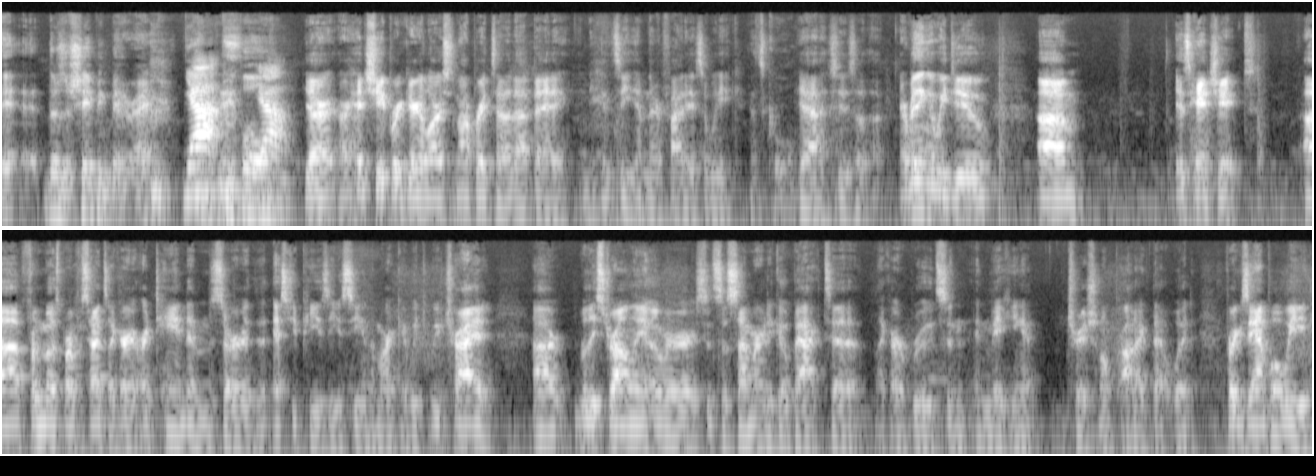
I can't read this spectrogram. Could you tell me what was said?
It, there's a shaping bay, right? yeah. People- Yeah. Yeah, our, our head shaper Gary Larson operates out of that bay, and you can see him there five days a week. That's cool. Yeah, so, so uh, everything that we do um, is hand shaped uh, for the most part. Besides like our, our tandems or the SUPs that you see in the market, we we've tried uh, really strongly over since the summer to go back to like our roots and, and making a traditional product that would, for example, we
